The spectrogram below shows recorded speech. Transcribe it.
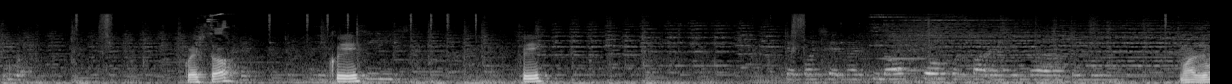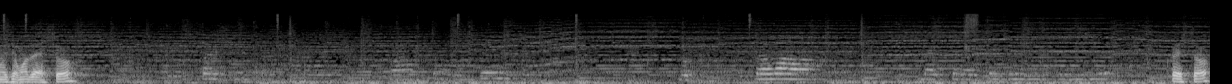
Due. Questo? Sì. Qui? Qui? Che poi se metti l'otto puoi fare il. Ma lo mettiamo adesso? Prova a mettere. Questo?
